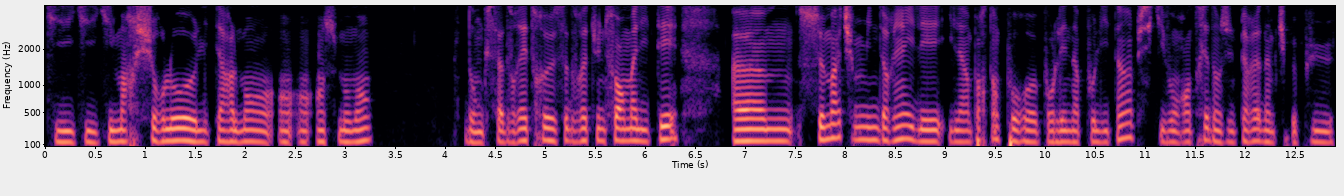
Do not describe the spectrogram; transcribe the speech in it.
qui, qui, qui marche sur l'eau littéralement en, en, en, ce moment. Donc ça devrait être, ça devrait être une formalité. Euh, ce match, mine de rien, il est, il est important pour, pour les Napolitains puisqu'ils vont rentrer dans une période un petit peu plus,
